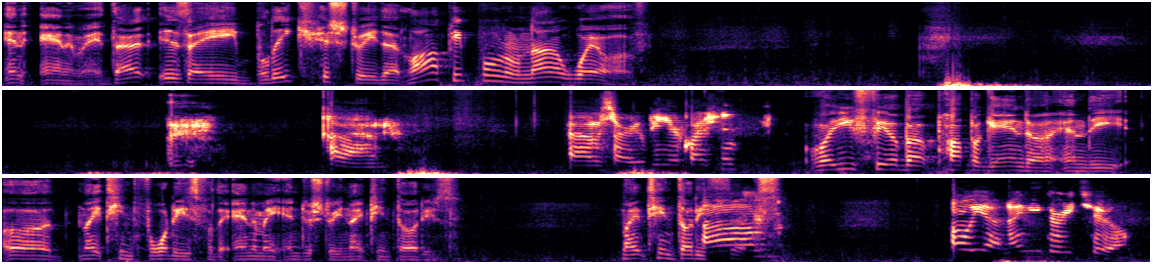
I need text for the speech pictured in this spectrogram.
in anime? That is a bleak history that a lot of people are not aware of. um, I'm sorry. Repeat your question. What do you feel about propaganda in the uh, 1940s for the anime industry, 1930s? 1936. Um, Oh yeah, 1932.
